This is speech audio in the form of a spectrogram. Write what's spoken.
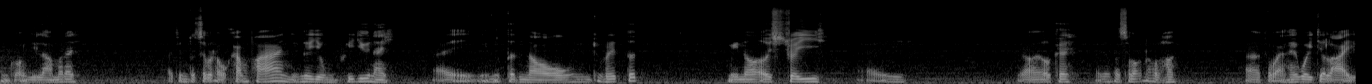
không còn gì làm ở đây. Và chúng ta sẽ bắt đầu khám phá những cái dùng phía dưới này. Đấy, những cái tinh nồ những cái vết tích. Minor Earthtree Đấy. rồi ok. Chúng ta sẽ bắt đầu thôi. À, các bạn hãy quay trở lại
